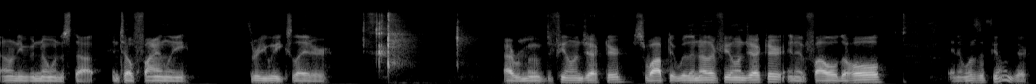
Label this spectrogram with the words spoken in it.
I don't even know when to stop until finally, three weeks later, I removed the fuel injector, swapped it with another fuel injector, and it followed the hole, and it was the fuel injector.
